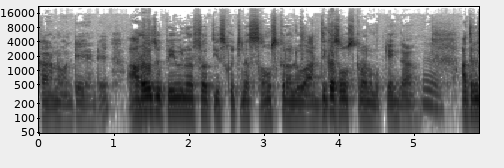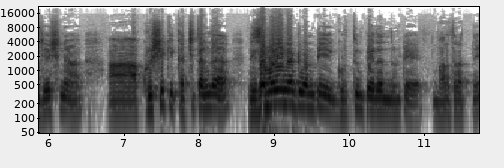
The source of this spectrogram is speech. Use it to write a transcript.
కారణం అంటే ఏంటంటే ఆ రోజు పివి నరసరావు తీసుకొచ్చిన సంస్కరణలు ఆర్థిక సంస్కరణలు ముఖ్యంగా అతను చేసిన ఆ కృషికి ఖచ్చితంగా నిజమైనటువంటి గుర్తింపు ఏదైనా ఉంటే భారతరత్నే.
